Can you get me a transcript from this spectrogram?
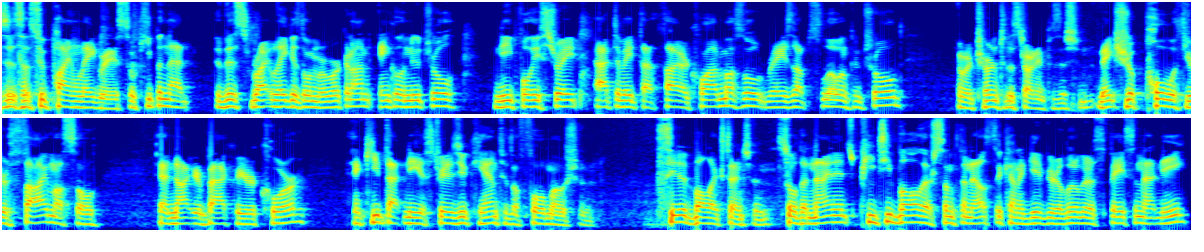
This is a supine leg raise. So keeping that, this right leg is the one we're working on, ankle neutral, knee fully straight, activate that thigh or quad muscle, raise up slow and controlled, and return to the starting position. Make sure to pull with your thigh muscle and not your back or your core and keep that knee as straight as you can through the full motion. Seated ball extension. So the nine inch PT ball or something else to kind of give you a little bit of space in that knee.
